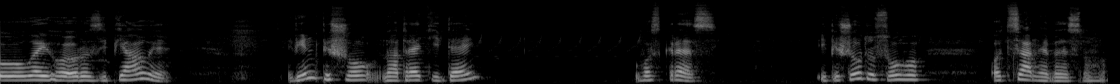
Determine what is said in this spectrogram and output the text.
коли його розіп'яли, він пішов на третій день воскрес і пішов до свого Отця Небесного.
